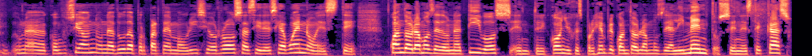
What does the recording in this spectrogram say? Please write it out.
una confusión, una duda por parte de Mauricio Rosas y decía, bueno, este, ¿cuándo hablamos de donativos entre cónyuges, por ejemplo, y cuándo hablamos de alimentos en este caso?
